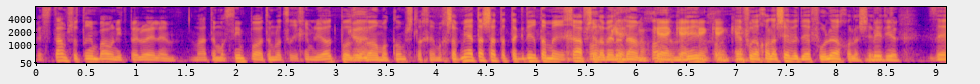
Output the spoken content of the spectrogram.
וסתם שוטרים באו, נטפלו אליהם. מה אתם עושים פה? אתם לא צריכים להיות פה, זה כן. לא המקום שלכם. עכשיו, מי אתה שאתה תגדיר את המרחב של הבן כן, אדם? נכון, כן? כן, כן, כן. איפה הוא יכול לשבת ואיפה הוא לא יכול לשבת. בדיוק. זה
